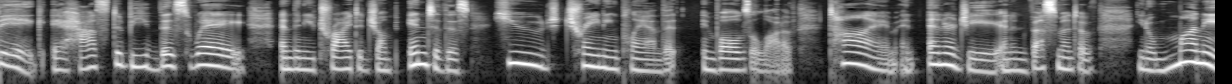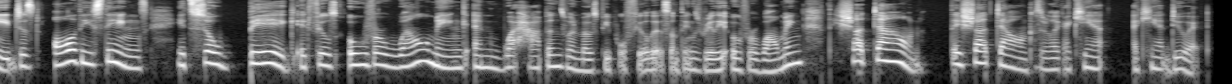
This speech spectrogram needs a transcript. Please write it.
big. It has to be this way. And then you try to jump into this huge training plan that involves a lot of time and energy and investment of, you know, money, just all these things. It's so big, it feels overwhelming. And what happens when most people feel that something's really overwhelming? They shut down. They shut down because they're like, I can't, I can't do it.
